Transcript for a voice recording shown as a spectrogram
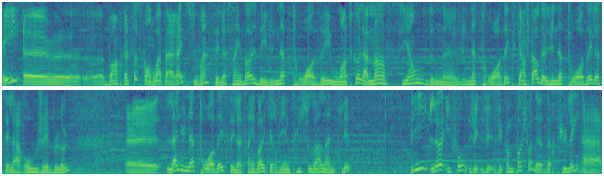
Et euh, euh, bon après ça, ce qu'on voit apparaître souvent, c'est le symbole des lunettes 3D ou en tout cas la mention d'une lunette 3D. Puis quand je parle de lunettes 3D, là, c'est la rouge et bleue. Euh, la lunette 3D, c'est le symbole qui revient le plus souvent dans le clip. Puis là, il faut, j'ai- comme pas le choix de, de reculer à.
